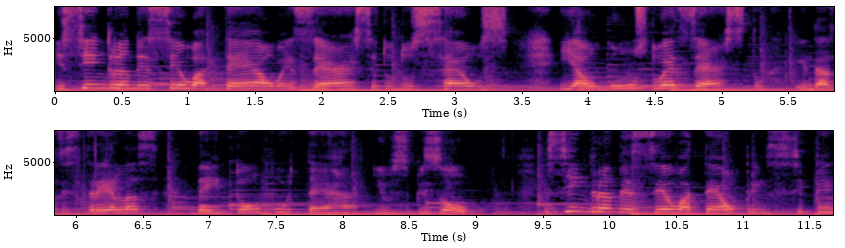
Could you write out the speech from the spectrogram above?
E se engrandeceu até ao exército dos céus, e alguns do exército e das estrelas deitou por terra e os pisou e se engrandeceu até o príncipe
